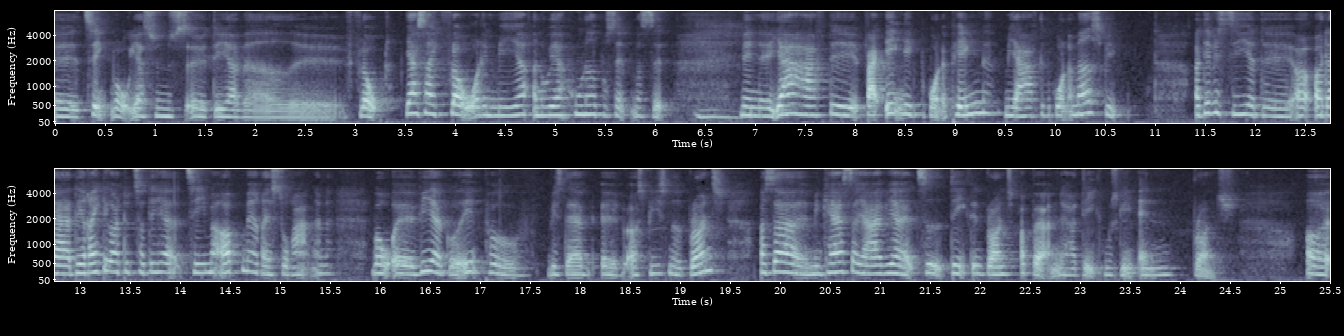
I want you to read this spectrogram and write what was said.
øh, ting, hvor jeg synes, øh, det har været øh, flovt. Jeg er så ikke flov over det mere, og nu er jeg 100% mig selv. Mm. Men øh, jeg har haft det, faktisk egentlig ikke på grund af pengene, men jeg har haft det på grund af madspild. Og det vil sige, at øh, og, og der, det er rigtig godt, at du tager det her tema op med restauranterne, hvor øh, vi er gået ind på, hvis det er øh, at spise noget brunch, og så øh, min kæreste og jeg, vi har altid delt en brunch, og børnene har delt måske en anden brunch. Og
